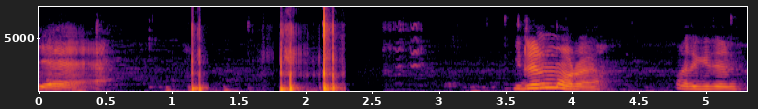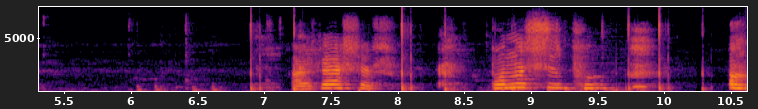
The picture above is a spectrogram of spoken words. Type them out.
de. Gidelim oraya. Hadi gidelim. Arkadaşlar bana siz bu.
